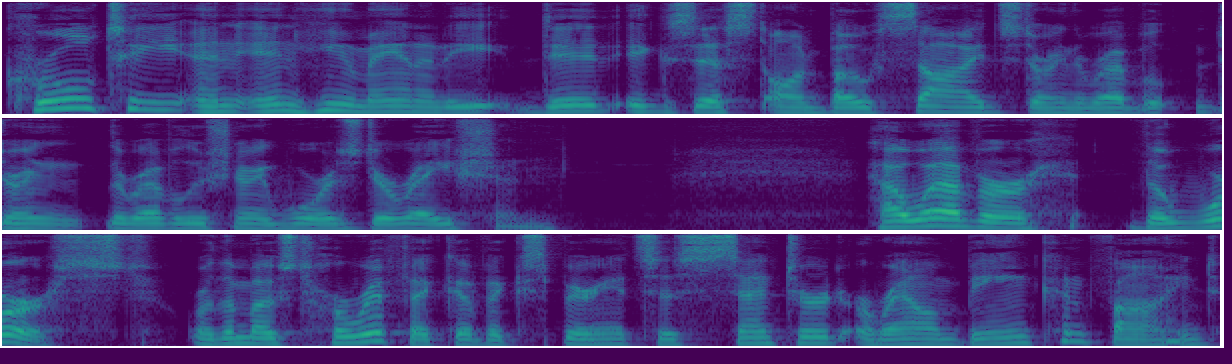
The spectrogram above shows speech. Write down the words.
Cruelty and inhumanity did exist on both sides during the Revo- during the Revolutionary War's duration. However, the worst or the most horrific of experiences centered around being confined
